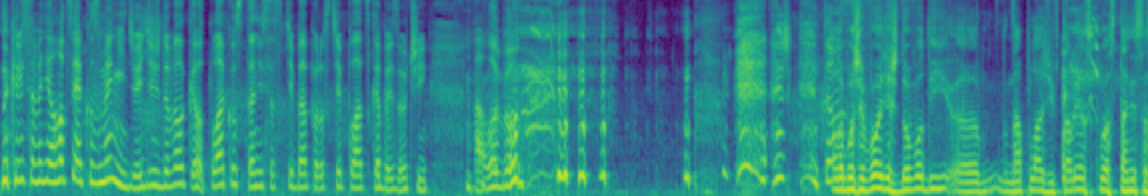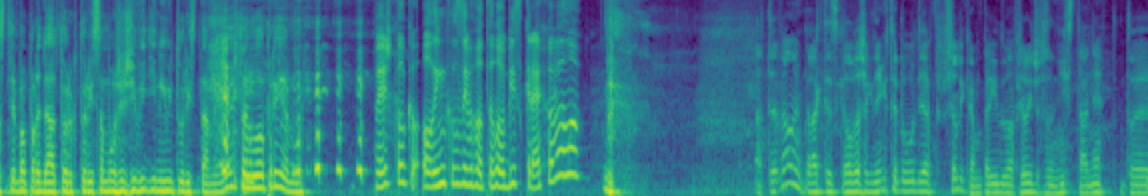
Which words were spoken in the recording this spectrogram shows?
No keby sa vedel hoci ako zmeniť, že ideš do veľkého tlaku, stane sa z teba proste placka bez očí. Alebo... to Alebo že vojdeš do vody e, na pláži v Taliansku a stane sa z teba predátor, ktorý sa môže živiť inými turistami. Vieš, to by bolo príjemné. Vieš, koľko all-inclusive hotelov by skrachovalo? A to je veľmi praktické, lebo však niektorí ľudia všelikam prídu a všeli, čo sa z nich stane. To je...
